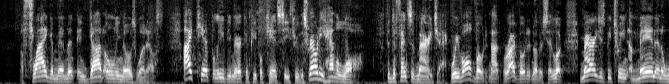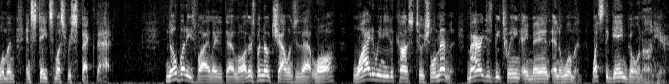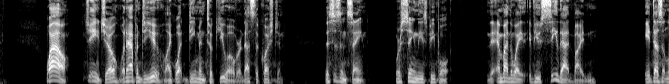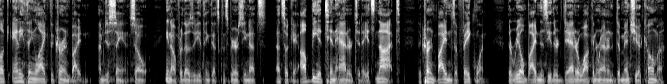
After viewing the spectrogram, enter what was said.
a flag amendment, and God only knows what else. I can't believe the American people can't see through this. We already have a law, the Defense of Marriage Act, where we've all voted, not where I voted and others said, look, marriage is between a man and a woman, and states must respect that. Nobody's violated that law. There's been no challenge to that law. Why do we need a constitutional amendment? Marriage is between a man and a woman. What's the game going on here? Wow. Gee, Joe, what happened to you? Like, what demon took you over? That's the question. This is insane. We're seeing these people. And by the way, if you see that Biden, it doesn't look anything like the current Biden. I'm just saying. So, you know, for those of you who think that's conspiracy nuts, that's okay. I'll be a tin hatter today. It's not. The current Biden's a fake one. The real Biden is either dead or walking around in a dementia coma.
